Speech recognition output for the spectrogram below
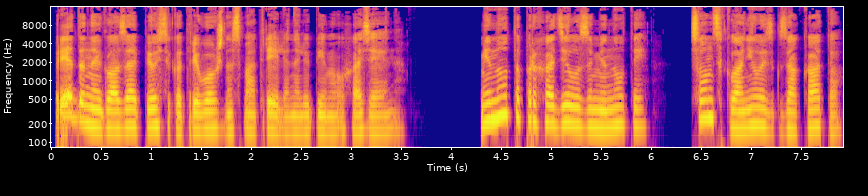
Преданные глаза песика тревожно смотрели на любимого хозяина. Минута проходила за минутой, солнце клонилось к закату,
